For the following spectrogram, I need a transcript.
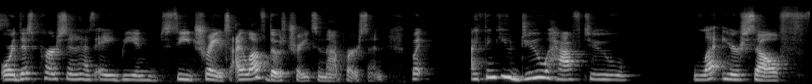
or this person has A, B, and C traits. I love those traits in that person. But I think you do have to let yourself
